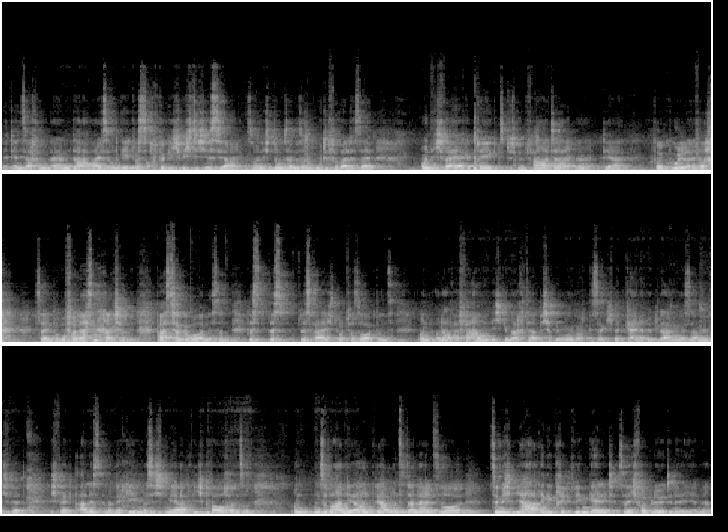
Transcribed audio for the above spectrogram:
mit den Sachen ähm, da weise umgeht, was auch wirklich wichtig ist. Ja, wir sollen nicht dumm sein, wir sollen gute Verwalter sein. Und ich war eher geprägt durch meinen Vater, ne, der voll cool einfach seinen Beruf verlassen hat und Pastor geworden ist. Und das, das, das reicht, Gott versorgt uns. Und, und auch Erfahrungen, die ich gemacht habe. Ich habe irgendwann Gott gesagt, ich werde keine Rücklagen mehr sammeln, ich werde ich werd alles immer weggeben, was ich mehr habe, wie ich brauche und so. Und, und, so waren wir und wir haben uns dann halt so ziemlich in die Haare gekriegt wegen Geld. Das ist eigentlich voll blöd in der Ehe, ne?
